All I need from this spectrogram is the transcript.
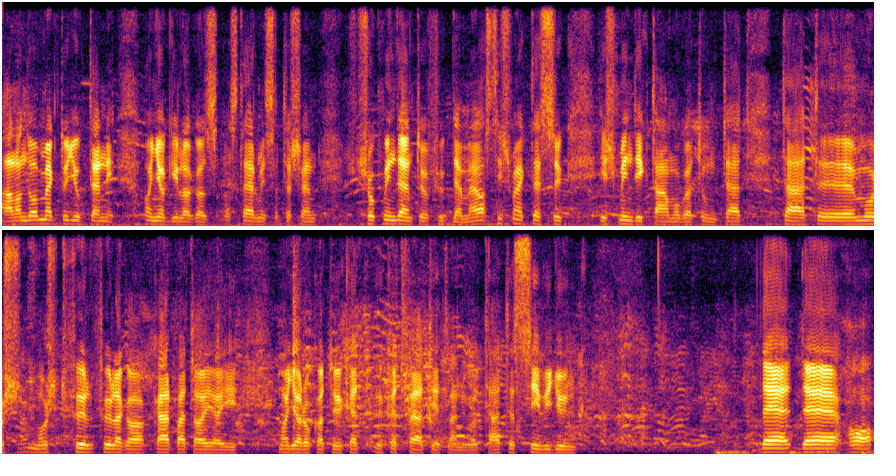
állandóan meg tudjuk tenni, anyagilag az, az természetesen sok mindentől függ, de mert azt is megtesszük, és mindig támogatunk. Tehát, tehát most, most fő, főleg a kárpátaljai magyarokat, őket, őket feltétlenül. Tehát ez szívügyünk, de, de ha,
